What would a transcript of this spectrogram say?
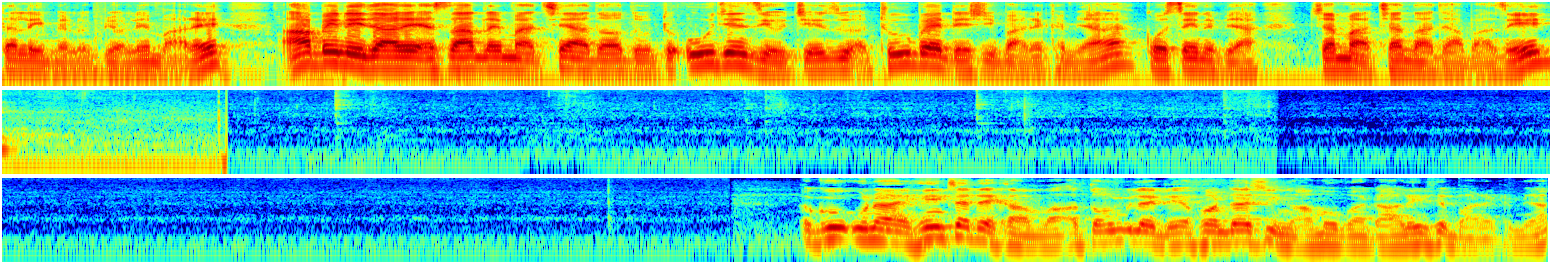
တက်လိမ့်မယ်လို့ပြောလင်းပါတယ်အားပေးနေကြတဲ့အစားလိုက်မှချက်ရတော်သူတူးချင်းစီကိုကျေးဇူးအထူးပဲတင်ရှိပါတယ်ခင်ဗျာကိုစိတ်နှပြကျမ်းမာချမ်းသာကြပါစေ အခုဦးနိုင်ဟင်းချက်တဲ့ခါမှာအသုံးပြုလိုက်တဲ့ Honda ရှိငါမဟုတ်ကဒါလေးဖြစ်ပါတယ်ခင်ဗျာ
